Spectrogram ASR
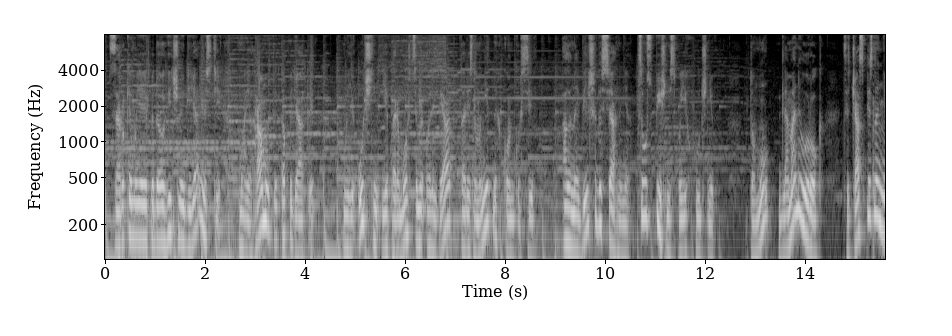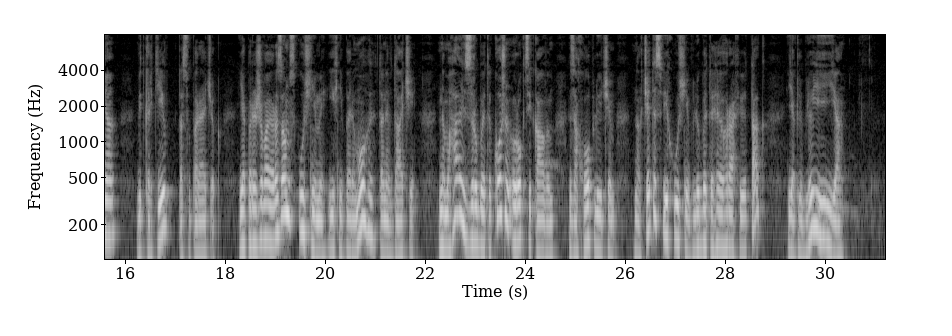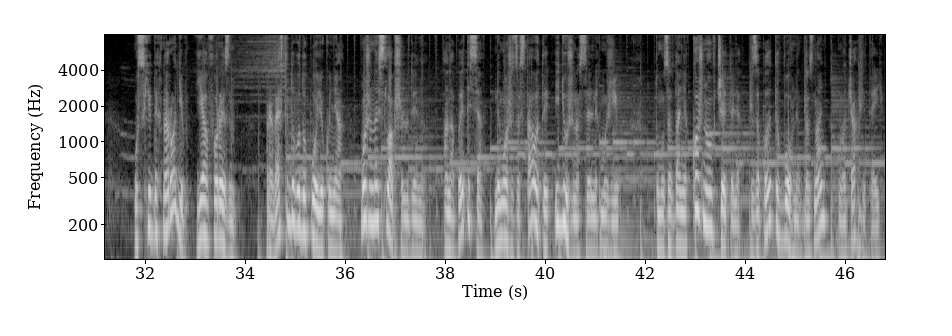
За роки моєї педагогічної діяльності маю грамоти та подяки. Мої учні є переможцями олімпіад та різноманітних конкурсів. Але найбільше досягнення це успішність моїх учнів. Тому для мене урок це час пізнання, відкриттів та суперечок. Я переживаю разом з учнями їхні перемоги та невдачі, намагаюсь зробити кожен урок цікавим, захоплюючим, навчити своїх учнів любити географію так, як люблю її я. У східних народів є афоризм привести до водопою коня може найслабша людина, а напитися не може заставити і дюжина сильних мужів. Тому завдання кожного вчителя запалити вогник до знань в очах дітей.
